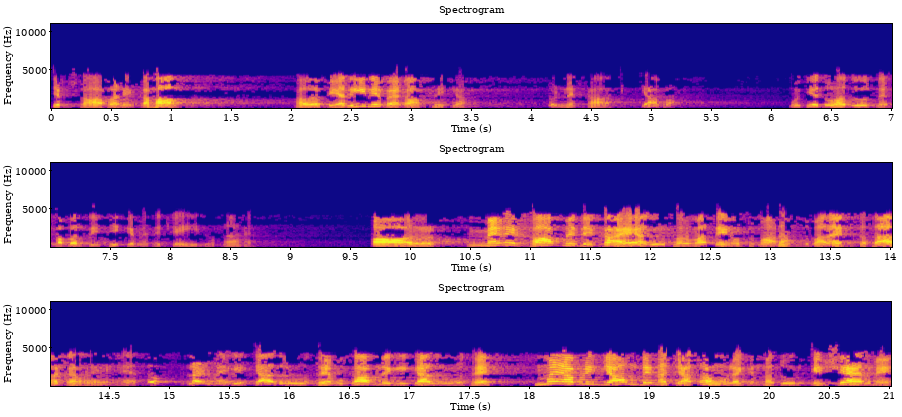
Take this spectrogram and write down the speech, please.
جب صحابہ نے کہا، حضرت علی نے پیغام بھیجا، تو انہوں نے کہا کہ کیا بات؟ مجھے تو حضور نے خبر دی تھی کہ میں نے شہید ہونا ہے۔ اور میں نے خواب میں دیکھا ہے، حضور فرماتے ہیں، عثمان، ہم تمہارا انتظار کر رہے ہیں۔ تو لڑنے کی کیا ضرورت ہے؟ مقابلے کی کیا ضرورت ہے؟ میں اپنی جان دینا چاہتا ہوں، لیکن نظور کے شہر میں،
